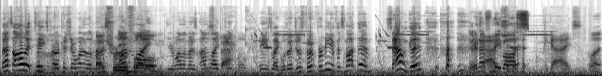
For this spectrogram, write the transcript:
That's all it takes, bro, because you're one of the My most unlike. You're one of the most unlike back. people. And he's like, well, then just vote for me if it's not them. Sound good? Good enough for me, boss. Hey guys. what?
